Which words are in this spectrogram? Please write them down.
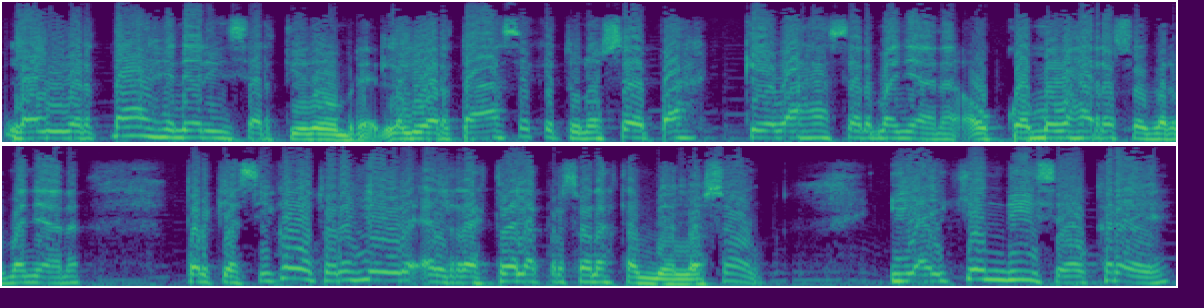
La libertad genera incertidumbre. La libertad hace que tú no sepas qué vas a hacer mañana o cómo vas a resolver mañana, porque así como tú eres libre, el resto de las personas también lo son. Y hay quien dice o cree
